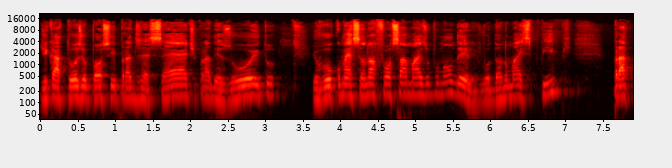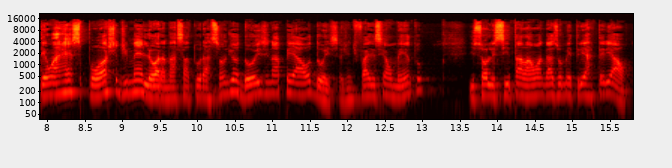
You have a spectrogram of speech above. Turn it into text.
De 14 eu posso ir para 17, para 18. Eu vou começando a forçar mais o pulmão dele, vou dando mais PIP para ter uma resposta de melhora na saturação de O2 e na PaO2. A gente faz esse aumento e solicita lá uma gasometria arterial.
